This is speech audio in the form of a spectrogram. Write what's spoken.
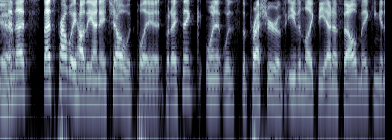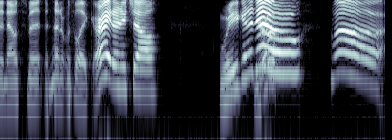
yeah. And that's that's probably how the NHL would play it. But I think when it was the pressure of even like the NFL making an announcement, and then it was like, "All right, NHL, what are you gonna do?" Yep. Oh,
